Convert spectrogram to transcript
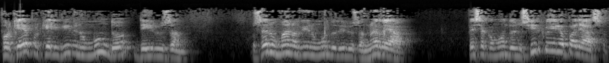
Por quê? Porque ele vive num mundo de ilusão. O ser humano vive num mundo de ilusão, não é real. Pensa que o mundo é um circo e ele é o palhaço.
